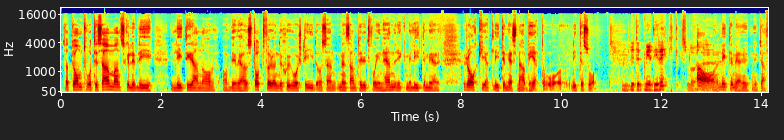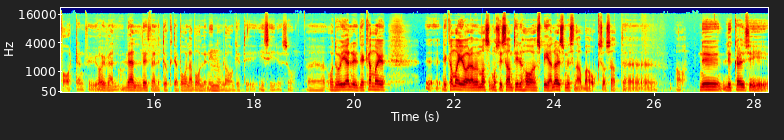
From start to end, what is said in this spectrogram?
Så att de två tillsammans skulle bli lite grann av, av det vi har stått för under sju års tid. Och sen, men samtidigt få in Henrik med lite mer rakhet, lite mer snabbhet och lite så. Mm, lite mer direkt liksom då? Ja, eller? lite mer utnyttja farten. För vi var ju väldigt, väldigt, väldigt duktiga på att hålla bollen mm. inom laget i, i Sirius. Och, eh, och då gäller det, det kan man ju det kan man göra, men man måste ju samtidigt ha spelare som är snabba också. Så att, eh, ja. Nu lyckades vi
